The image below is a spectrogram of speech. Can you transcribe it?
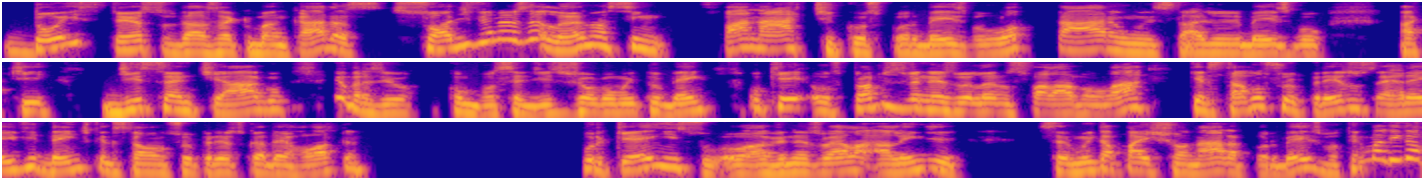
dois terços das arquibancadas só de venezuelano, assim, fanáticos por beisebol, lotaram o estádio de beisebol aqui de Santiago. E o Brasil, como você disse, jogou muito bem. O que os próprios venezuelanos falavam lá, que eles estavam surpresos, era evidente que eles estavam surpresos com a derrota. Porque é isso, a Venezuela, além de ser muito apaixonada por beisebol, tem uma liga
